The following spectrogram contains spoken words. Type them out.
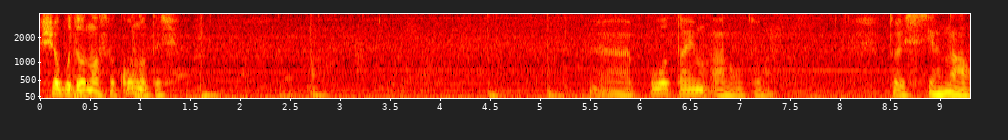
Що буде у нас виконуватись? По тайм-ауту. Тобто сигнал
